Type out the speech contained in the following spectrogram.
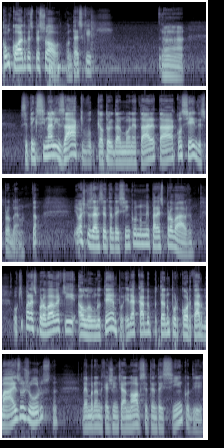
Concordo com esse pessoal. Acontece que ah, você tem que sinalizar que, que a autoridade monetária está consciente desse problema. Então, eu acho que o 0,75 não me parece provável. O que parece provável é que, ao longo do tempo, ele acabe optando por cortar mais os juros. Né? Lembrando que a gente é a 9,75 de,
